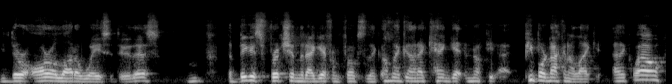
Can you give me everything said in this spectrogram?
there are a lot of ways to do this. The biggest friction that I get from folks is like, "Oh my God, I can't get enough. People are not going to like it." I'm like, well,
